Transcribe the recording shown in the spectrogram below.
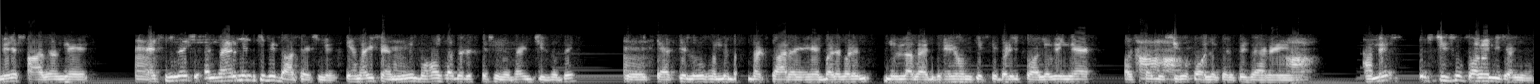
मेरे फादर ने हम्म, ऐसी ना एनवायरमेंट की भी बात है इसमें कि हमारी फैमिली में बहुत ज़्यादा डिस्कशन होता है इन चीज़ों पे। कि कैसे लोग हमें भटका रहे हैं बड़े बड़े मुल्ला बैठ गए हैं उनकी इतनी बड़ी फॉलोइंग है और सब हाँ, उसी हाँ। को फॉलो करते जा रहे हैं। हाँ। हमें उस चीज़ को फॉलो नहीं करना।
